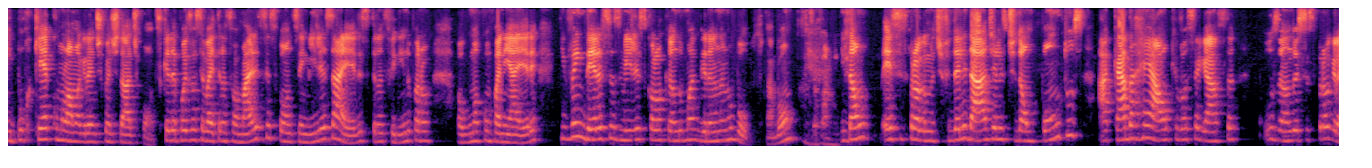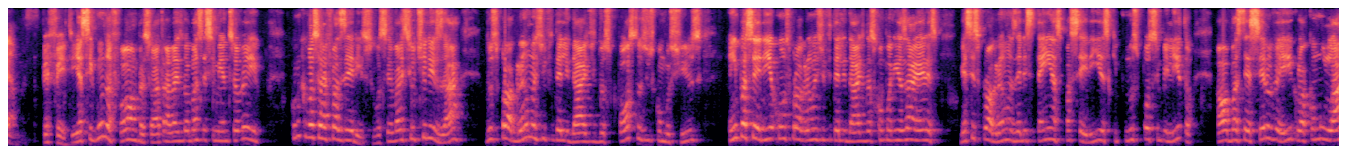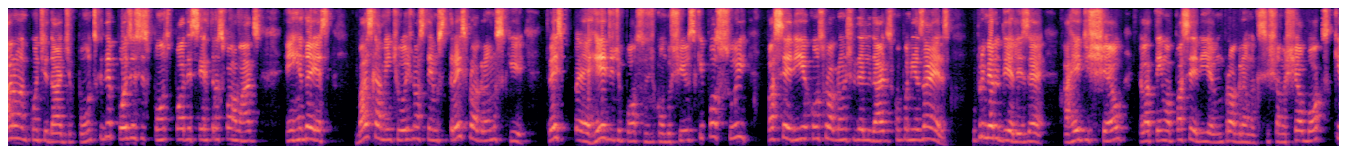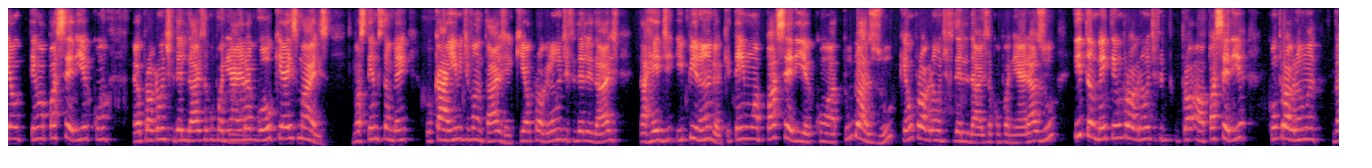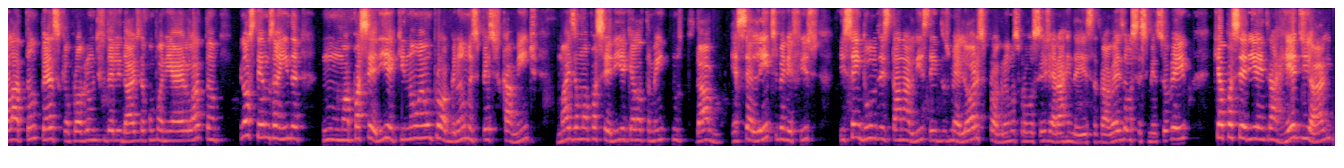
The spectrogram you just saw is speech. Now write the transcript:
E por que acumular uma grande quantidade de pontos? Porque depois você vai transformar esses pontos em milhas aéreas, transferindo para alguma companhia aérea e vender essas milhas colocando uma grana no bolso, tá bom? Exatamente. Então, esses programas de fidelidade, eles te dão pontos a cada real que você gasta usando esses programas. Perfeito. E a segunda forma, pessoal, é através do abastecimento do seu veículo. Como que você vai fazer isso? Você vai se utilizar dos programas de fidelidade dos postos de combustíveis em parceria com os programas de fidelidade das companhias aéreas. Esses programas, eles têm as parcerias que nos possibilitam, ao abastecer o veículo, acumular uma quantidade de pontos que depois esses pontos podem ser transformados em renda extra. Basicamente, hoje nós temos três programas que, três é, redes de postos de combustíveis que possuem parceria com os programas de fidelidade das companhias aéreas. O primeiro deles é a rede Shell, ela tem uma parceria, um programa que se chama Shell Box, que é, tem uma parceria com é o programa de fidelidade da companhia aérea Gol, que é a Smiles. Nós temos também o KM de Vantagem, que é o programa de fidelidade da rede Ipiranga, que tem uma parceria com a Tudo Azul, que é um programa de fidelidade da companhia aérea Azul, e também tem um programa de uma parceria com o programa da Latam PES, que é o programa de fidelidade da companhia aérea Latam. E nós temos ainda uma parceria que não é um programa especificamente, mas é uma parceria que ela também nos dá excelentes benefícios e, sem dúvida, está na lista dos melhores programas para você gerar renda extra através do abastecimento do seu veículo, que é a parceria entre a Rede Ali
